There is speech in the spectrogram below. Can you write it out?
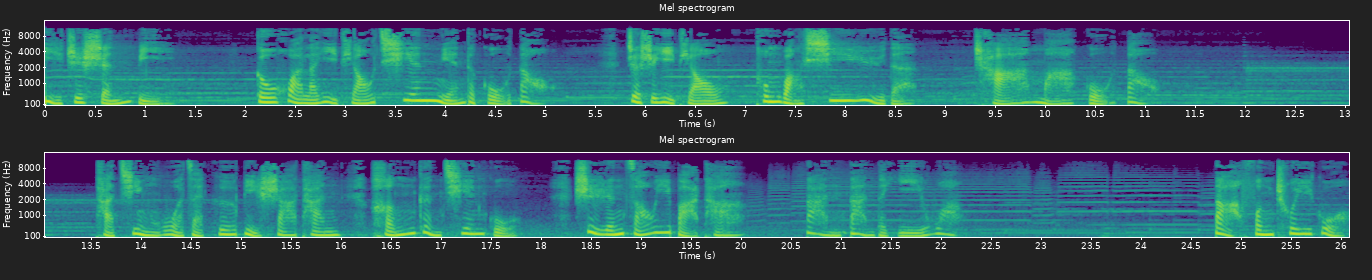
一支神笔，勾画了一条千年的古道。这是一条通往西域的茶马古道。它静卧在戈壁沙滩，横亘千古。世人早已把它淡淡的遗忘。大风吹过，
